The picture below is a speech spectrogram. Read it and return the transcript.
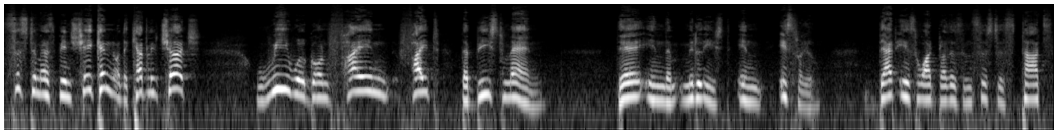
system has been shaken, or the Catholic Church, we will go and find, fight the beast man there in the Middle East, in Israel. That is what, brothers and sisters, starts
